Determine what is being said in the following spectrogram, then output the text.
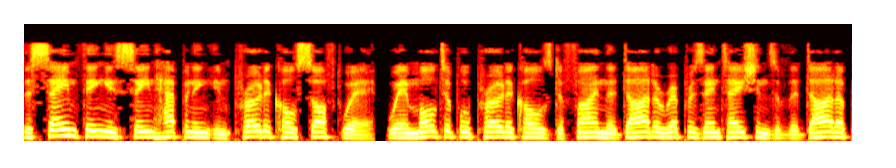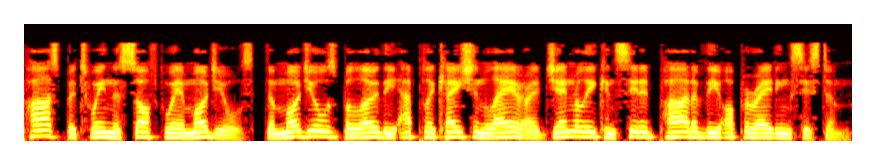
The same thing is seen happening in protocol software, where multiple protocols define the data representations of the data passed between the software modules. The modules below the application layer are generally considered part of the operating system.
